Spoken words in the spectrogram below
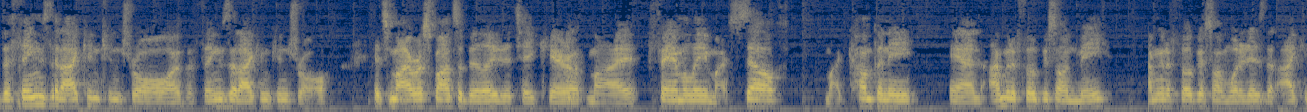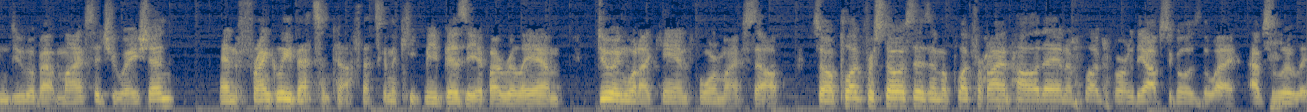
The things that I can control are the things that I can control. It's my responsibility to take care of my family, myself, my company, and I'm going to focus on me. I'm going to focus on what it is that I can do about my situation. And frankly, that's enough. That's going to keep me busy if I really am doing what I can for myself. So a plug for Stoicism, a plug for Ryan Holiday, and a plug for The Obstacle is the Way. Absolutely.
